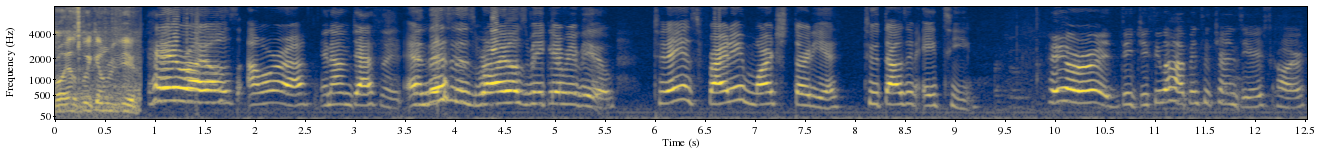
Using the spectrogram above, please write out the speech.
Royals Weekend Review. Hey Royals, I'm Aurora. And I'm Jasmine. And, this is Royals Weekend Review. Today is Friday, March 30th, 2018. Hey Aurora, did you see what happened to Transier's car?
